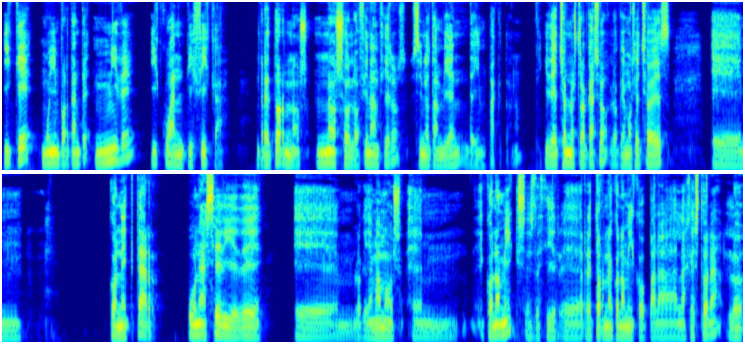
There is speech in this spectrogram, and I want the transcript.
y que, muy importante, mide y cuantifica retornos no solo financieros, sino también de impacto. Y de hecho, en nuestro caso, lo que hemos hecho es em, conectar una serie de em, lo que llamamos em, economics, es decir, eh, retorno económico para la gestora, lo,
